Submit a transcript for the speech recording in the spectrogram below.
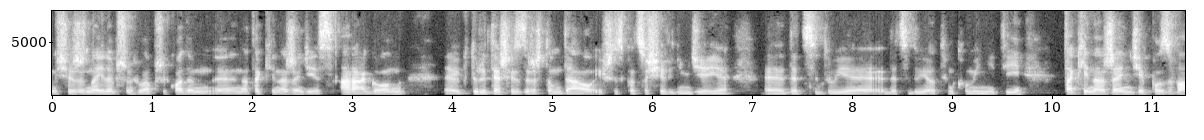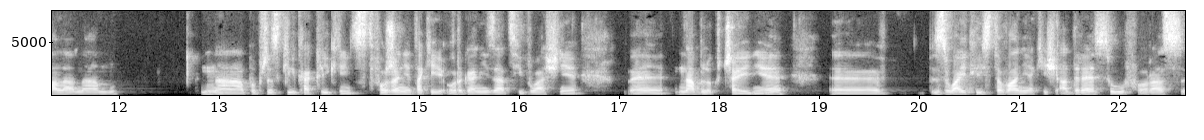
myślę, że najlepszym chyba przykładem e, na takie narzędzie jest Aragon, który też jest zresztą DAO i wszystko, co się w nim dzieje, decyduje, decyduje o tym community. Takie narzędzie pozwala nam na poprzez kilka kliknięć stworzenie takiej organizacji właśnie na blockchainie, zwhitelistowanie jakichś adresów oraz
